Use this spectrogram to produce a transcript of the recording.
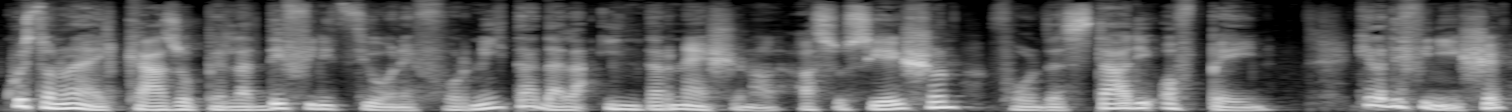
questo non è il caso per la definizione fornita dalla International Association for the Study of Pain, che la definisce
